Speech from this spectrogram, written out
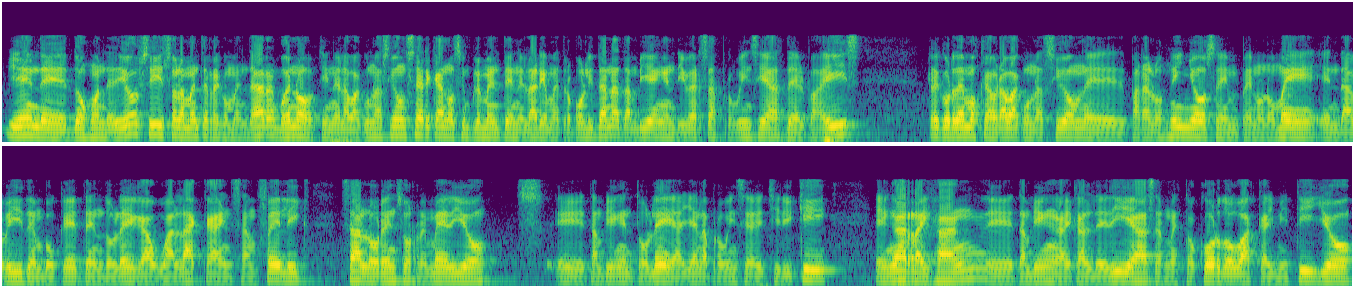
Bien, de don Juan de Dios, sí, solamente recomendar, bueno, tiene la vacunación cerca, no simplemente en el área metropolitana, también en diversas provincias del país. Recordemos que habrá vacunación eh, para los niños en Penonomé, en David, en Boquete, en Dolega, Hualaca, en San Félix, San Lorenzo Remedio, eh, también en Tolé, allá en la provincia de Chiriquí, en Arraiján, eh, también en Alcalde Díaz, Ernesto Córdoba, Caimitillo,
